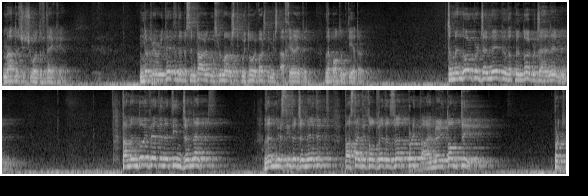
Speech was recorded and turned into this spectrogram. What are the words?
me atë që quhet vdekje. Ndër prioritetet e besimtarit musliman është të kujtojë vazhdimisht ahiretin dhe botën tjetër. Të mendojë për xhenetin dhe të mendojë për xhehenemin. Ta mendojë veten e tij në xhenet dhe në mirësitë e xhenetit, pastaj t'i thotë vetes vet, prit, a e meriton ti? për të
